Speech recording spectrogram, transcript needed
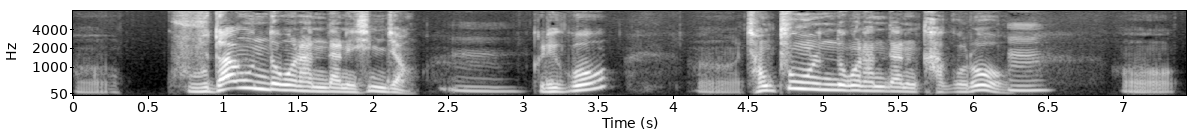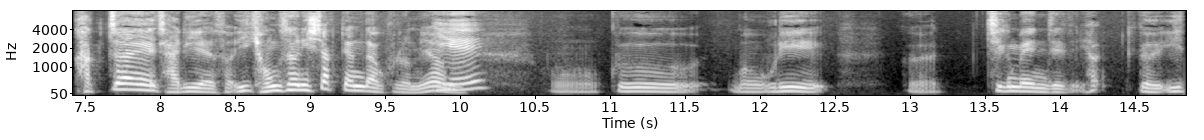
어, 구당 운동을 한다는 심정 음. 그리고 어, 정풍 운동을 한다는 각오로 음. 어, 각자의 자리에서 이 경선이 시작된다 그러면 예. 어, 그 뭐 우리 그 지금의 이제 그 이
